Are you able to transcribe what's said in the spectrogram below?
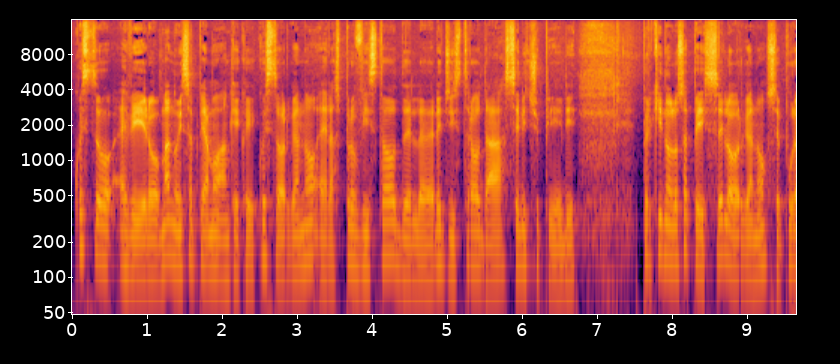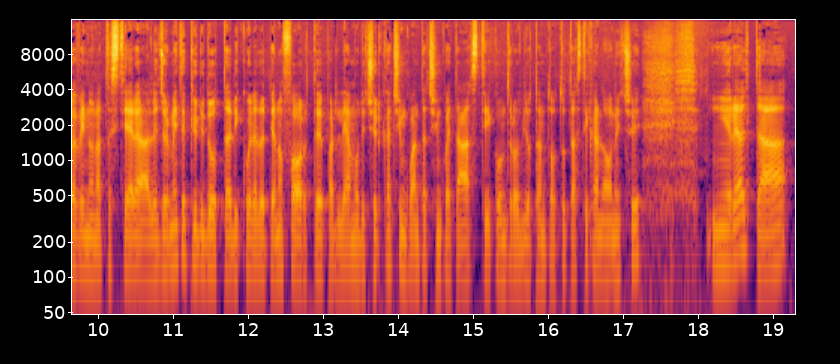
Questo è vero, ma noi sappiamo anche che quest'organo era sprovvisto del registro da 16 piedi per chi non lo sapesse, l'organo, seppur avendo una tastiera leggermente più ridotta di quella del pianoforte, parliamo di circa 55 tasti contro gli 88 tasti canonici, in realtà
